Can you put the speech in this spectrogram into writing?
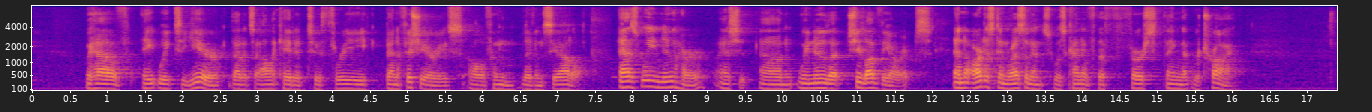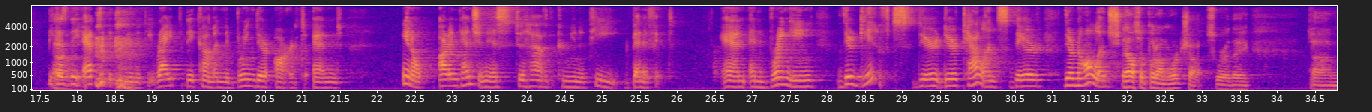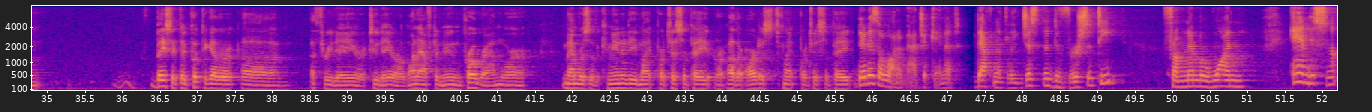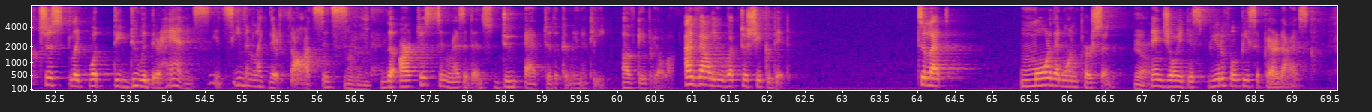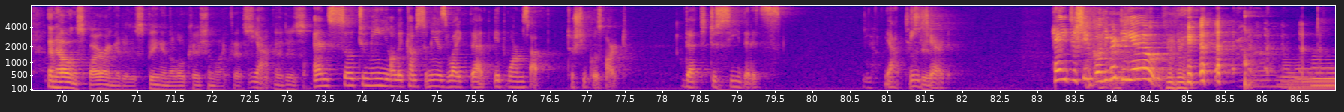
we have eight weeks a year that it's allocated to three beneficiaries, all of whom live in Seattle. As we knew her, as she, um, we knew that she loved the arts, and the artist in residence was kind of the first thing that we're trying. Because Um, they add to the community, right? They come and they bring their art, and you know, our intention is to have the community benefit, and and bringing their gifts, their their talents, their their knowledge. They also put on workshops where they um, basically put together uh, a three-day or a two-day or a one-afternoon program where members of the community might participate or other artists might participate. There is a lot of magic in it, definitely. Just the diversity from number one. And it's not just like what they do with their hands, it's even like their thoughts. It's the artists in residence do add to the community of Gabriola. I value what Toshiko did to let more than one person Yeah. enjoy this beautiful piece of paradise. And how inspiring it is being in a location like this. Yeah. It is. And so to me, all it comes to me is like that it warms up Toshiko's heart. That to see that it's, yeah, being see it. shared. Hey, Toshiko, here to you.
